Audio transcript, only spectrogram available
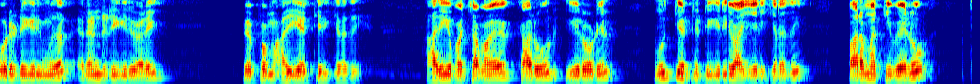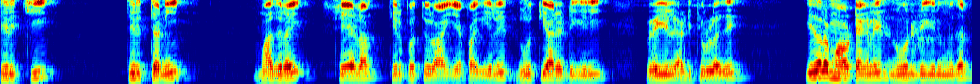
ஒரு டிகிரி முதல் ரெண்டு டிகிரி வரை வெப்பம் அதிகரித்திருக்கிறது. அதிகபட்சமாக கரூர் ஈரோடில் நூற்றி எட்டு டிகிரி ஆகியிருக்கிறது பரமத்தி வேலூர் திருச்சி திருத்தணி மதுரை சேலம் திருப்பத்தூர் ஆகிய பகுதிகளில் நூற்றி ஆறு டிகிரி வெயில் அடித்துள்ளது. இதர மாவட்டங்களில் நூறு டிகிரி முதல்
